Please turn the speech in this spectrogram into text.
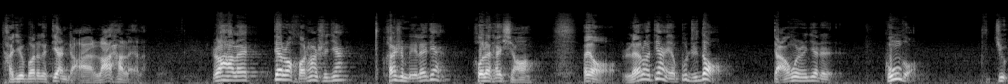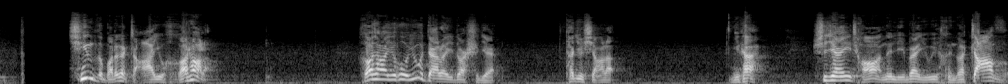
他就把这个电闸呀拉下来了，拉下来待了好长时间，还是没来电。后来他想，哎呦，来了电也不知道，耽误人家的工作，就亲自把这个闸又合上了。合上以后又待了一段时间，他就想了，你看，时间一长，那里边有很多渣子，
